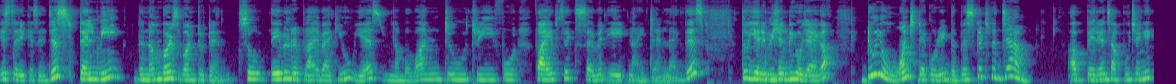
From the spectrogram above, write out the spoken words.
इस तरीके से just tell me the numbers one two ten so they will reply back you yes number one two three four five six seven eight nine ten like this तो ये रिविजन भी हो जाएगा। Do you want decorate the biscuits with jam अब पेरेंट्स आप पूछेंगे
